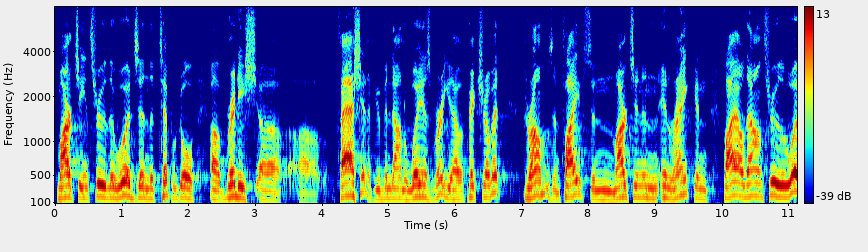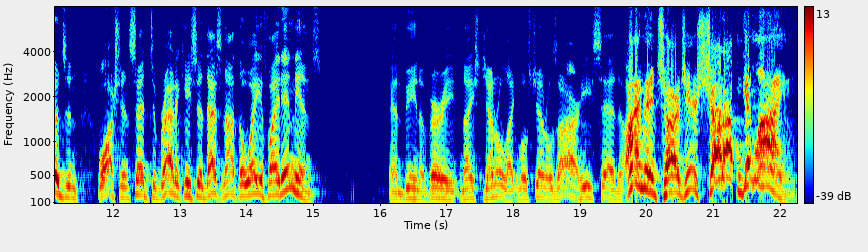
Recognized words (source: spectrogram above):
marching through the woods in the typical uh, British uh, uh, fashion. If you've been down to Williamsburg, you have a picture of it drums and fifes and marching in, in rank and file down through the woods. And Washington said to Braddock, he said, That's not the way you fight Indians. And being a very nice general, like most generals are, he said, I'm in charge here, shut up and get in line.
